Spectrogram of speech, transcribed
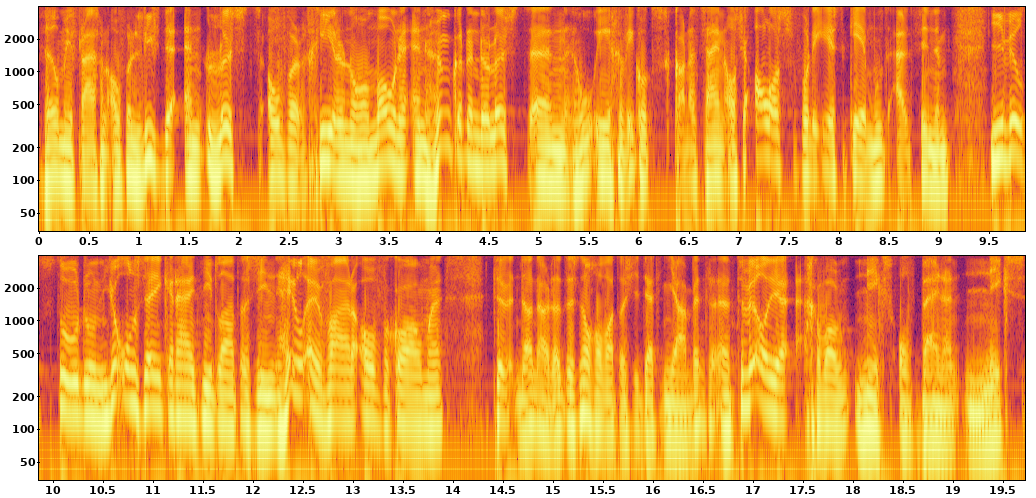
veel meer vragen over liefde en lust. Over gierende hormonen en hunkerende lust. En hoe ingewikkeld kan het zijn als je alles voor de eerste keer moet uitvinden. Je wilt stoer doen, je onzekerheid niet laten zien. Heel ervaren overkomen. Te- nou, nou, dat is nogal wat als je 13 jaar bent. Eh, terwijl je gewoon niks of bijna niks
